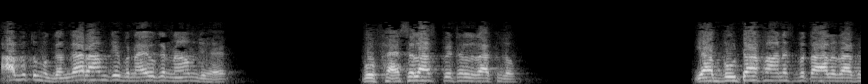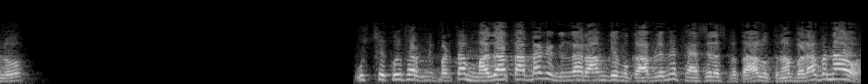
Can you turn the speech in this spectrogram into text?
اب تم گنگا رام کے بنائے کا نام جو ہے، وہ فیصل ہاسپٹل رکھ لو، یا بوٹا خان اسپتال رکھ لو۔ اس سے کوئی فرق نہیں پڑتا۔ مزہ تب ہے کہ گنگا رام کے مقابلے میں فیصل اسپتال اتنا بڑا بناؤ۔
